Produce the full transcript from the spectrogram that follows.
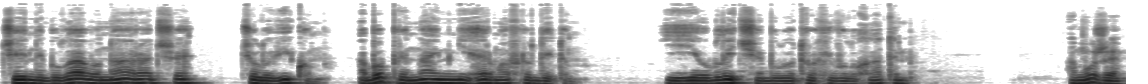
чи не була вона радше чоловіком або принаймні гермафродитом. Її обличчя було трохи волохатим, а може,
